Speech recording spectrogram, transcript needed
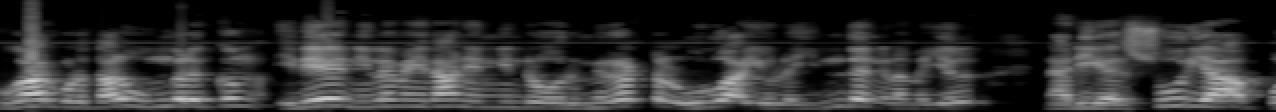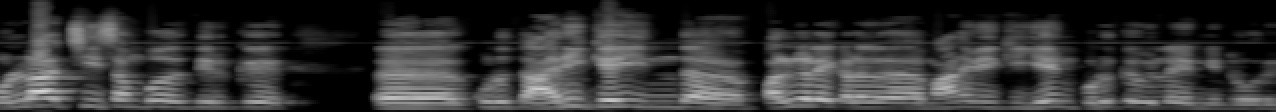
புகார் கொடுத்தாலும் உங்களுக்கும் இதே நிலைமைதான் என்கின்ற ஒரு மிரட்டல் உருவாகியுள்ள இந்த நிலைமையில் நடிகர் சூர்யா பொள்ளாச்சி சம்பவத்திற்கு கொடுத்த அறிக்கை இந்த பல்கலைக்கழக மாணவிக்கு ஏன் கொடுக்கவில்லை என்கின்ற ஒரு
